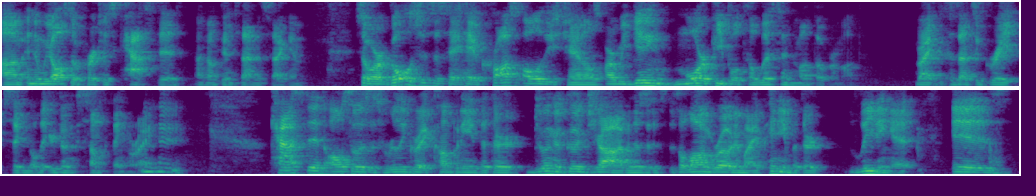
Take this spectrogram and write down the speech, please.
um, and then we also purchase Casted, and I'll get into that in a second. So our goal is just to say, hey, across all of these channels, are we getting more people to listen month over month? Right? Because that's a great signal that you're doing something right. Mm-hmm. Casted also is this really great company that they're doing a good job, and there's a, there's a long road in my opinion, but they're leading it. Is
